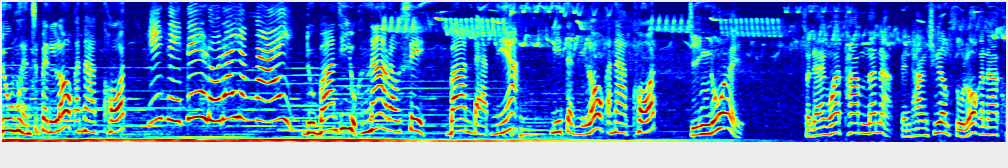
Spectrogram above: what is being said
ดูเหมือนจะเป็นโลกอนาคต พี่ตีตี้รู้ได้ยังไง ดูบ้านที่อยู่ข้างหน้าเราสิ บ้านแบบเนี้ย มีแต่ในโลกอนาคต จริงด้วย แสดงว่าถ้ำนั้นน่ะ เป็นทางเชื่อมสู่โลกอนาค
